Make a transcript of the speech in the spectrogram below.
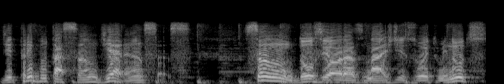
de tributação de heranças. São 12 horas mais 18 minutos.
